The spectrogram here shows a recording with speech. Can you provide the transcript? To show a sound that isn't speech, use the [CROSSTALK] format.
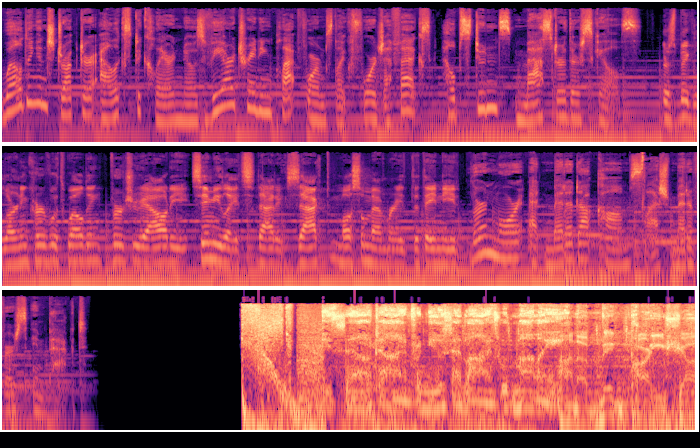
Welding instructor Alex DeClaire knows VR training platforms like Forge FX help students master their skills. There's a big learning curve with welding. Virtual reality simulates that exact muscle memory that they need. Learn more at meta.com slash metaverse impact. It's now time for news headlines with Molly on the Big Party Show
